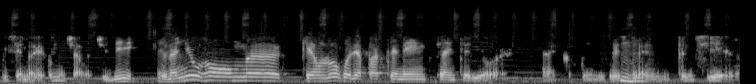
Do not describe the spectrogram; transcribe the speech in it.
mi sembra che cominciava il CD. È una new home che è un luogo di appartenenza interiore, ecco, quindi questo mm-hmm. è il pensiero.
